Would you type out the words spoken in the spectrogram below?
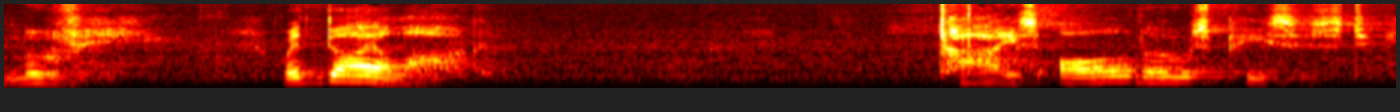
movie with dialogue ties all those pieces together.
